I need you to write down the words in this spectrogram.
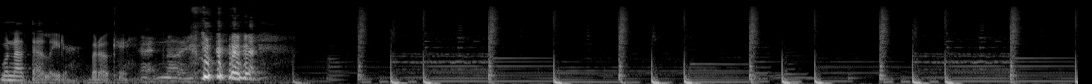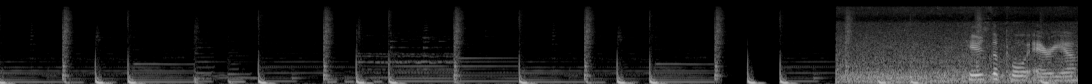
Well, not that later, but okay. at night. Here's the pool area.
